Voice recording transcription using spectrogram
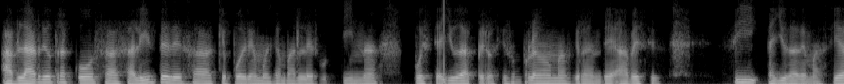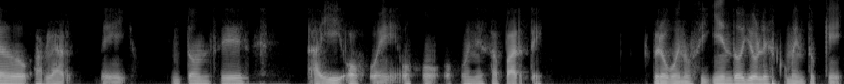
hablar de otra cosa, salirte de esa que podríamos llamarle rutina, pues te ayuda. Pero si es un problema más grande, a veces sí ayuda demasiado hablar de ello. Entonces, ahí, ojo, eh, ojo, ojo en esa parte. Pero bueno, siguiendo, yo les comento que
